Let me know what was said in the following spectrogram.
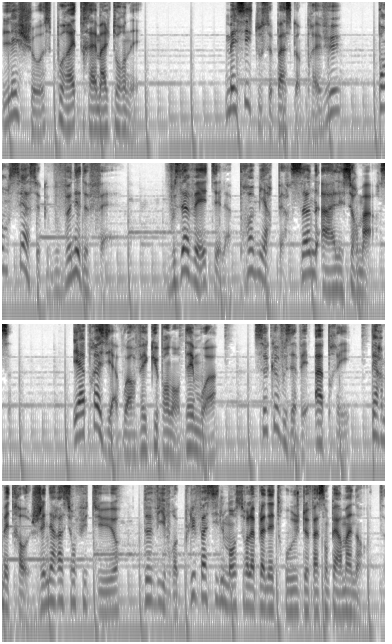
les choses pourraient très mal tourner. Mais si tout se passe comme prévu, pensez à ce que vous venez de faire. Vous avez été la première personne à aller sur Mars. Et après y avoir vécu pendant des mois, ce que vous avez appris permettra aux générations futures de vivre plus facilement sur la planète rouge de façon permanente.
